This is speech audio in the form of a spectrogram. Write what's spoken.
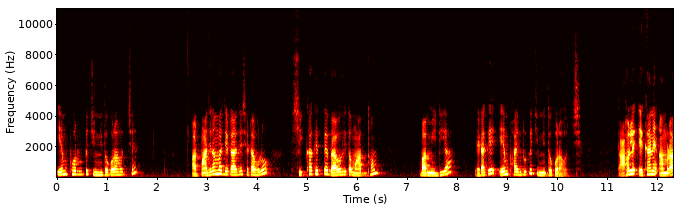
এম ফোর রূপে চিহ্নিত করা হচ্ছে। আর পাঁচ নাম্বার যেটা আছে, সেটা হলো শিক্ষাক্ষেত্রে ব্যবহৃত মাধ্যম বা মিডিয়া, এটাকে এম ফাইভ রূপে চিহ্নিত করা হচ্ছে। তাহলে এখানে আমরা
